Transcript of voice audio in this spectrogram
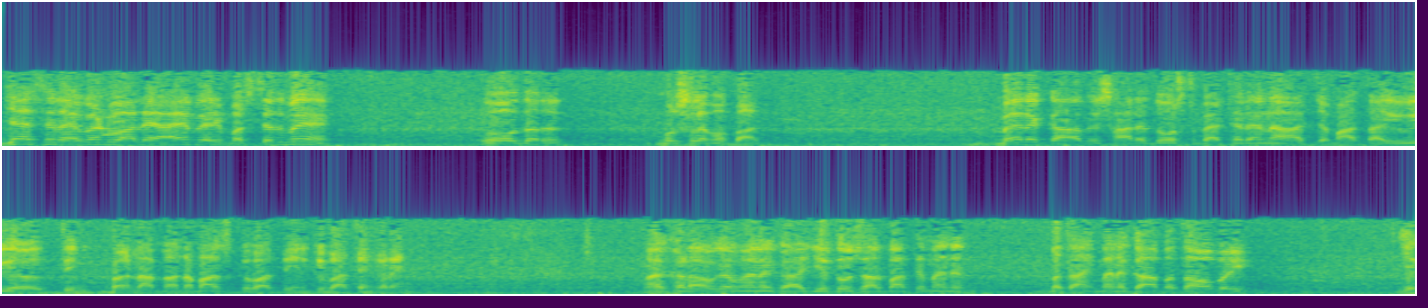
جیسے ریونڈ والے آئے میری مسجد میں، وہ ادھر مسلم آباد۔ میں نے کہا بھی سارے دوست بیٹھے رہنا، آج جماعت آئی ہوئی ہے نماز کے بعد دین کی باتیں کریں۔ گے میں کھڑا ہو گیا، میں نے کہا، یہ دو چار باتیں میں نے بتائی میں نے کہا، بتاؤ بھائی، یہ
